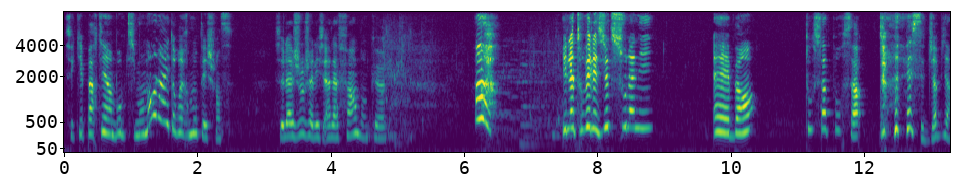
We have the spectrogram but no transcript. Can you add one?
C'est qu'il est parti un bon petit moment, là. Il devrait remonter, je pense. C'est la jauge à la fin, donc... Euh. Ah Il a trouvé les yeux de Soulani Eh ben, tout ça pour ça. c'est déjà bien.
